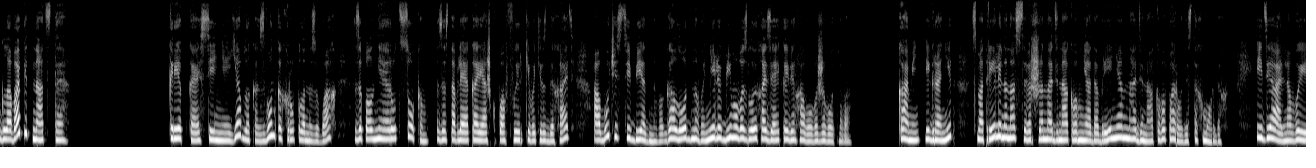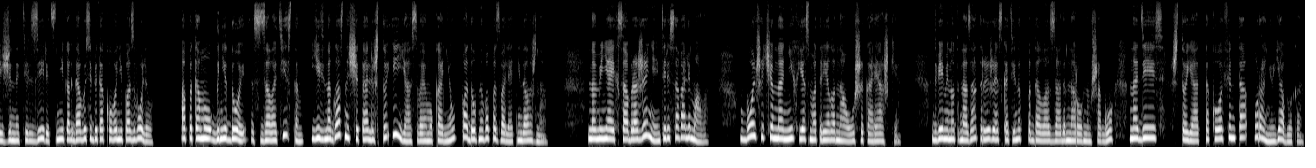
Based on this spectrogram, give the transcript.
Глава 15. Крепкое осеннее яблоко звонко хрупало на зубах, заполняя рот соком, заставляя коряшку пофыркивать и вздыхать об участи бедного, голодного, нелюбимого злой хозяйкой верхового животного. Камень и гранит смотрели на нас совершенно одинаковым неодобрением на одинаково породистых мордах. Идеально выезженный тельзирец никогда бы себе такого не позволил — а потому гнедой с золотистым единогласно считали, что и я своему коню подобного позволять не должна. Но меня их соображения интересовали мало. Больше, чем на них, я смотрела на уши коряшки. Две минуты назад рыжая скотина поддала задом на ровном шагу, надеясь, что я от такого финта уроню яблоко.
